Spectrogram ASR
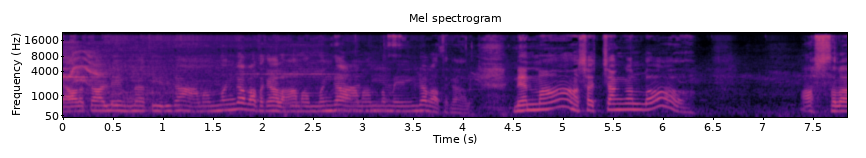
ఎవరి కాళ్ళు ఏమన్నా తీరుగా ఆనందంగా బతకాలి ఆనందంగా ఆనందమయంగా బతకాలి. నిన్న సత్యాంగంలో అసలు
